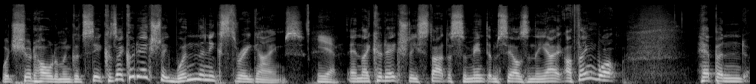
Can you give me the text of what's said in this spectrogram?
which should hold them in good stead because they could actually win the next three games. Yeah. And they could actually start to cement themselves in the eight. I think what happened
